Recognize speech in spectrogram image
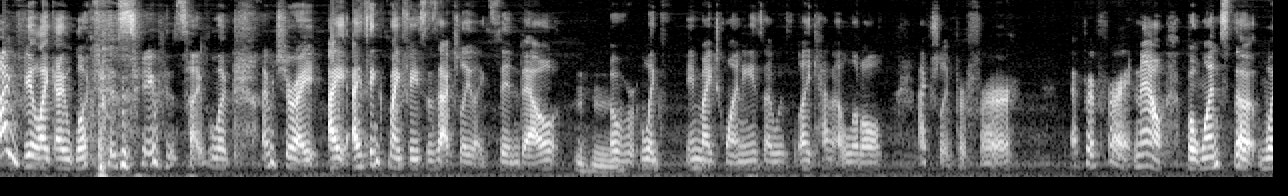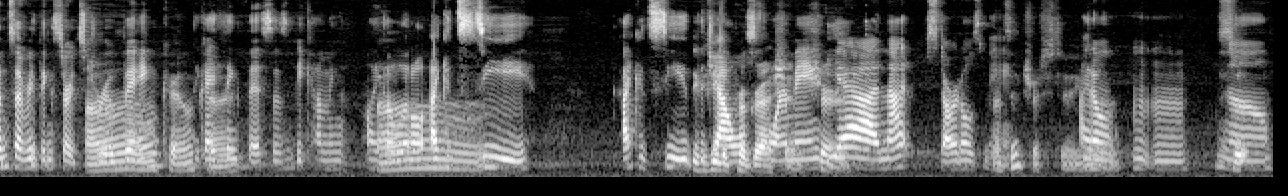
I feel like I look the same as I've looked. I'm sure I, I, I think my face is actually like thinned out Mhm. over like in my 20s i was like had a little actually prefer i prefer it now but once the once everything starts Oh, drooping okay, like i think this is becoming like a little i could Oh. see i could see the could see the jowls forming sure. yeah and that startles me That's interesting. i don't mm-mm, no So-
